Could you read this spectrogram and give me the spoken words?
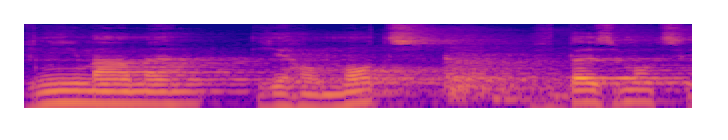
vnímáme jeho moc v bezmoci,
